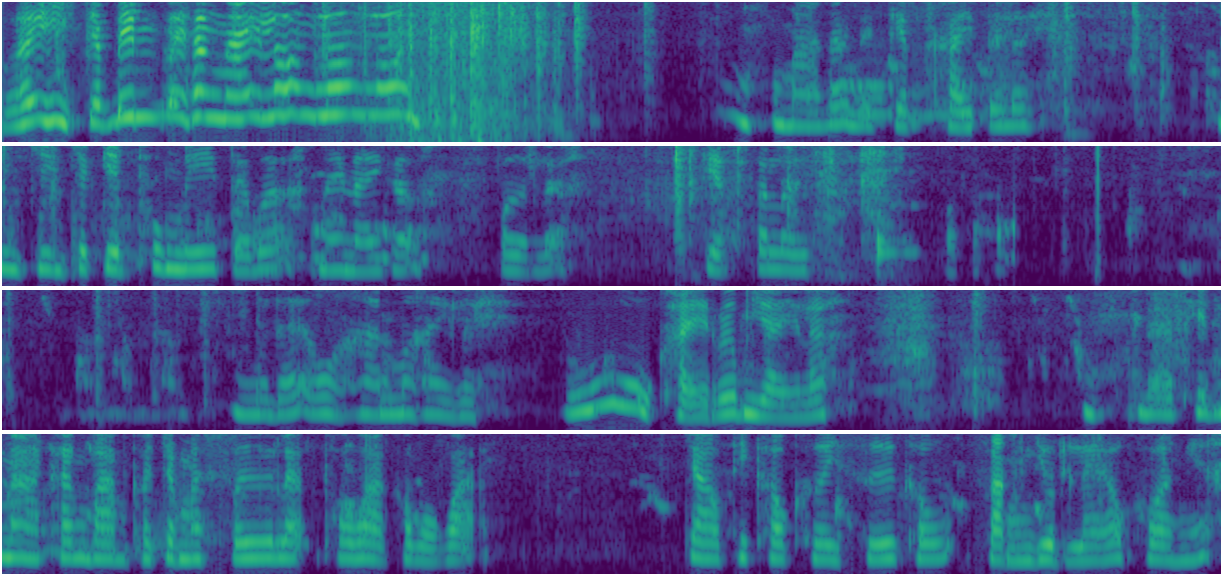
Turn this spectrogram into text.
เฮ้ย จะบินไปทางไหนลงลงลงมาแล้วเดี๋ยวเก็บไข่ไปเลย จริง ๆ จะเก็บพรุ่งนี้แต่ว่าไหนๆก็เปิดแล้ว เก็บกันเลยไม่ได้เอาอาหารมาให้เลยอู้ไข่เริ่มใหญ่แล้วเดี๋ยวอาทิตย์หน้าข้างบ้านเขาจะมาซื้อแล้ว เพราะว่าเขาบอกว่า เจ้าที่เขาเคยซื้อเขาสั่งหยุดแล้วเขาอย่างเงี้ย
